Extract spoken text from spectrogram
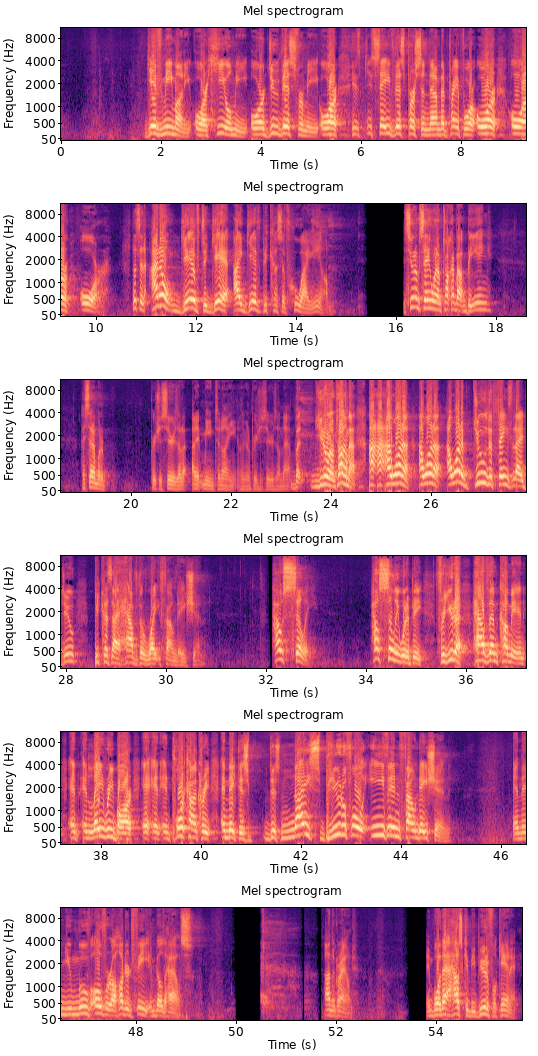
give me money or heal me or do this for me or save this person that I've been praying for or, or, or. Listen, I don't give to get, I give because of who I am. You see what I'm saying when I'm talking about being? I said I'm going to preach a series. I didn't mean tonight. I'm going to preach a series on that. But you know what I'm talking about. I, I, I want to I wanna, I wanna do the things that I do because I have the right foundation. How silly. How silly would it be for you to have them come in and, and lay rebar and, and, and pour concrete and make this, this nice, beautiful, even foundation, and then you move over 100 feet and build a house on the ground? And boy, that house can be beautiful, can't it?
